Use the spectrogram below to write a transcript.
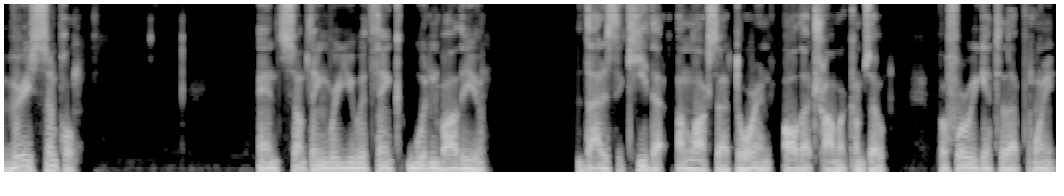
very simple and something where you would think wouldn't bother you. That is the key that unlocks that door and all that trauma comes out. Before we get to that point,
